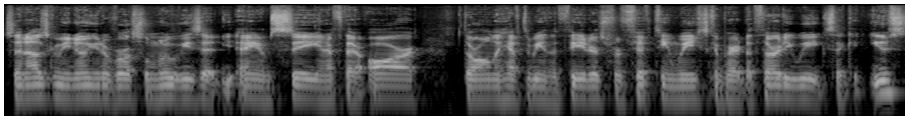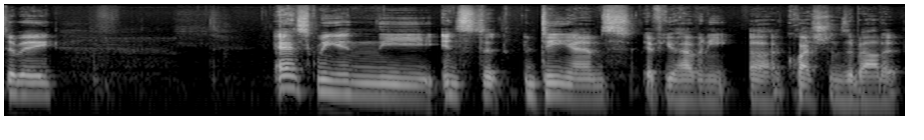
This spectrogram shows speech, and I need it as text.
So now there's gonna be no Universal movies at AMC, and if there are, They'll only have to be in the theaters for 15 weeks compared to 30 weeks like it used to be. Ask me in the instant DMs if you have any uh, questions about it.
